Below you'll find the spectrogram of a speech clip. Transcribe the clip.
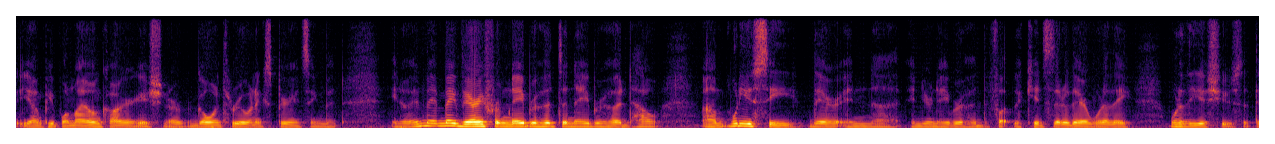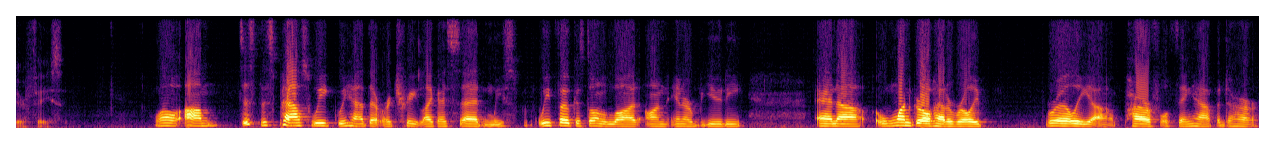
the young people in my own congregation are going through and experiencing, but you know, it may, it may vary from neighborhood to neighborhood. How um, what do you see there in uh, in your neighborhood? The, the kids that are there, what are they? What are the issues that they're facing? Well, um, just this past week we had that retreat, like I said, and we we focused on a lot on inner beauty. And uh, one girl had a really, really uh, powerful thing happen to her.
